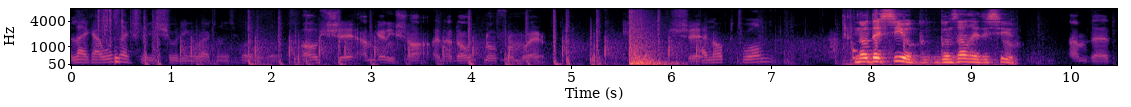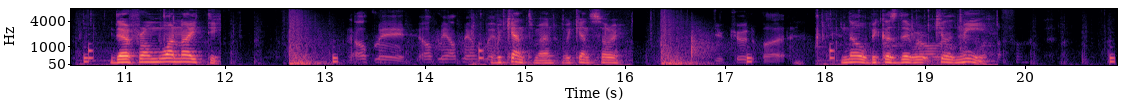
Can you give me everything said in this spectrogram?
Like I was actually shooting right on his body. Oh shit, I'm getting shot and I don't know from where. Shit, I knocked one. No, they see you, G- Gonzalo. They see you. I'm dead. They're from 190. Help me, help me, help me, help me. We can't, man. We can't. Sorry. You could, but No, because they will All kill me. the?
